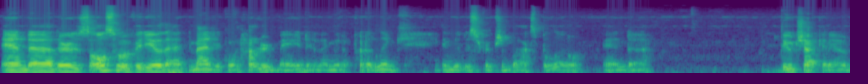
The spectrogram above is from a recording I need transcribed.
And uh, there's also a video that Magic 100 made, and I'm going to put a link in the description box below. And uh, do check it out.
